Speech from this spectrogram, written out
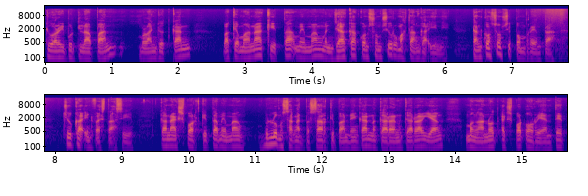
2008 eh, melanjutkan bagaimana kita memang menjaga konsumsi rumah tangga ini dan konsumsi pemerintah juga investasi. Karena ekspor kita memang belum sangat besar dibandingkan negara-negara yang menganut ekspor oriented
